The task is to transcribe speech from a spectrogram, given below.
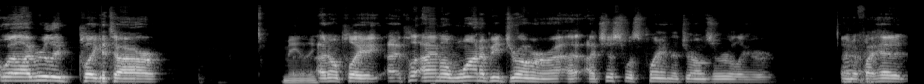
well, I really play guitar. Mainly, I don't play. I play, I'm a wannabe drummer. I, I just was playing the drums earlier, and if I had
